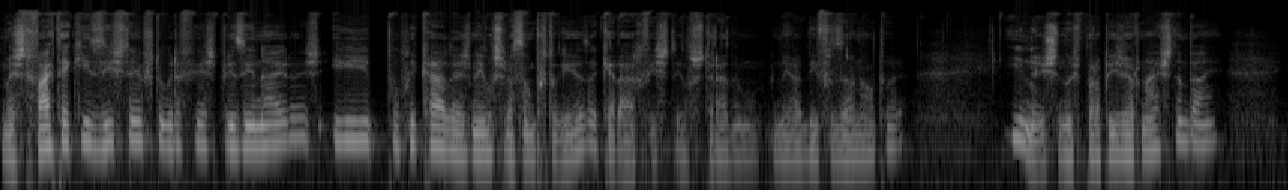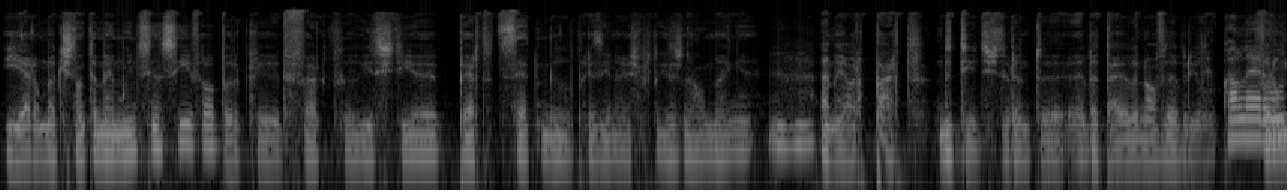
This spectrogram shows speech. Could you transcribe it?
Mas de facto é que existem fotografias de prisioneiros e publicadas na Ilustração Portuguesa, que era a revista ilustrada de maior difusão na altura, e nos, nos próprios jornais também. E era uma questão também muito sensível, porque de facto existia perto de 7 mil prisioneiros portugueses na Alemanha, Uhum. a maior parte detidos durante a Batalha do 9 de Abril. Qual era Foram o tom,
